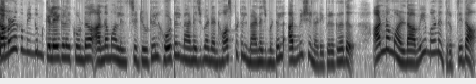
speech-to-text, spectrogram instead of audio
தமிழகம் எங்கும் கிளைகளை கொண்ட அன்னமால் இன்ஸ்டிடியூட்டில் ஹோட்டல் மேனேஜ்மெண்ட் அண்ட் ஹாஸ்பிட்டல் மேனேஜ்மெண்டில் அட்மிஷன் நடைபெறுகிறது. அன்னமால் நாவே மன திருப்திதான்.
